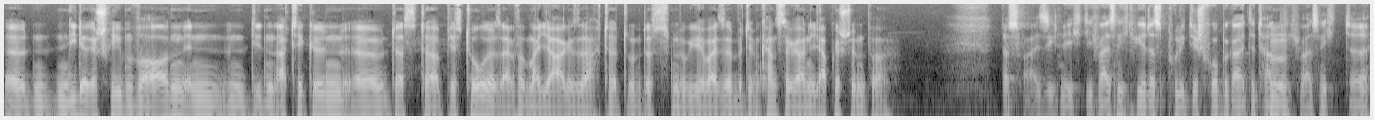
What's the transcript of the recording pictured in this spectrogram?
äh, niedergeschrieben worden in, in den Artikeln, äh, dass da Pistorius einfach mal Ja gesagt hat und das möglicherweise mit dem Kanzler gar nicht abgestimmt war. Das weiß ich nicht. Ich weiß nicht, wie er das politisch vorbereitet hat. Hm. Ich weiß nicht. Äh,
